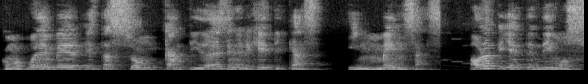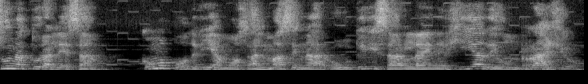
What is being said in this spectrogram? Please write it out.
Como pueden ver, estas son cantidades energéticas inmensas. Ahora que ya entendimos su naturaleza, ¿cómo podríamos almacenar o utilizar la energía de un rayo?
